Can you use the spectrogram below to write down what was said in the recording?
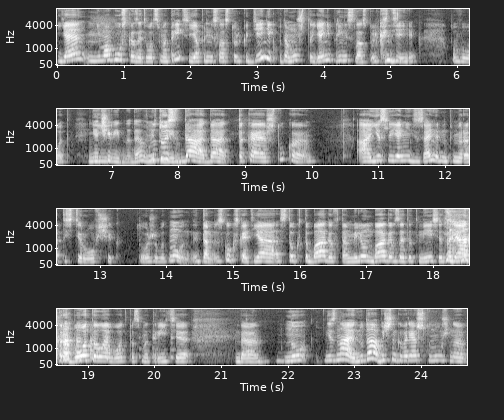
я не могу сказать, вот смотрите, я принесла столько денег, потому что я не принесла столько денег. Вот. Не и... очевидно, да? Ну, то есть, да, да, такая штука. А если я не дизайнер, например, а тестировщик, тоже вот, ну, там, сколько сказать, я столько-то багов, там, миллион багов за этот месяц я отработала, вот, посмотрите. Да. Ну, не знаю. Ну да, обычно говорят, что нужно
